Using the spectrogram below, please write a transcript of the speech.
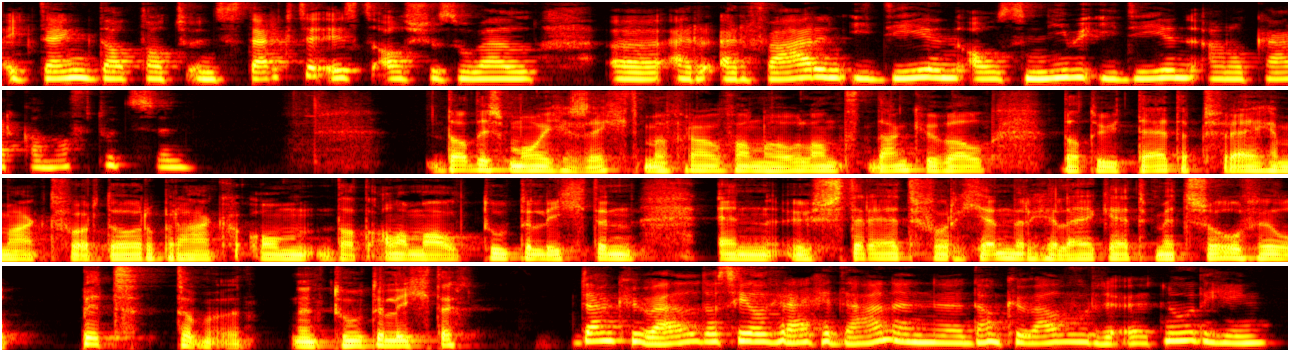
ik denk dat dat een sterkte is als je zowel er, ervaren ideeën als nieuwe ideeën aan elkaar kan aftoetsen. Dat is mooi gezegd, mevrouw Van Holland. Dank u wel dat u tijd hebt vrijgemaakt voor doorbraak om dat allemaal toe te lichten en uw strijd voor gendergelijkheid met zoveel pit te, toe te lichten. Dank u wel, dat is heel graag gedaan en uh, dank u wel voor de uitnodiging.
